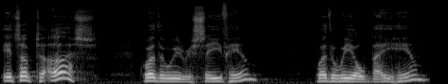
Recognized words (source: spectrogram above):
It's up to us whether we receive Him, whether we obey Him.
